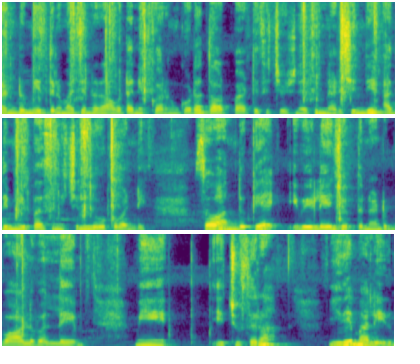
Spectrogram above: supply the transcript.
అండ్ మీ ఇద్దరి మధ్యన రావడానికి కారణం కూడా థర్డ్ పార్టీ సిచ్యువేషన్ అయితే నడిచింది. అది మీ పర్సన్ ఇచ్చిన లూకవండి సో అందుకే వీళ్ళు ఏం చెప్తున్నారంటే వాళ్ళ వల్లే. మీ ఇది చూసారా? ఇది మళ్ళీ ఇది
